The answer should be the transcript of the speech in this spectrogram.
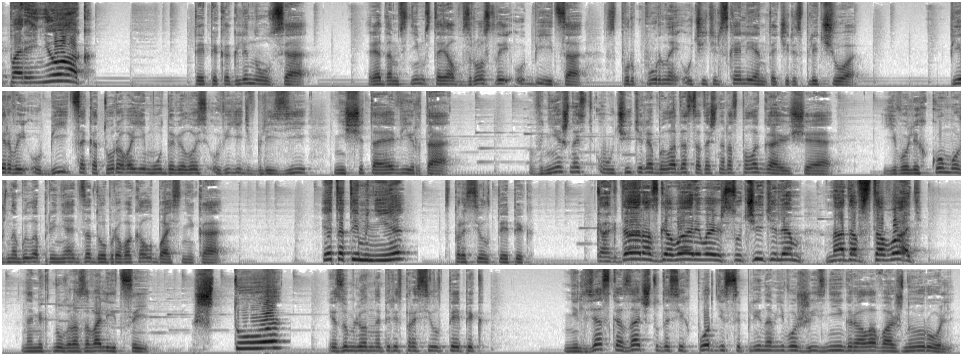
паренек!» Тепик оглянулся. Рядом с ним стоял взрослый убийца с пурпурной учительской лентой через плечо. Первый убийца, которого ему довелось увидеть вблизи, не считая Вирта. Внешность у учителя была достаточно располагающая. Его легко можно было принять за доброго колбасника. «Это ты мне?» – спросил Тепик. «Когда разговариваешь с учителем, надо вставать!» – намекнул Розоволицый. «Что?» – изумленно переспросил Тепик. Нельзя сказать, что до сих пор дисциплина в его жизни играла важную роль.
